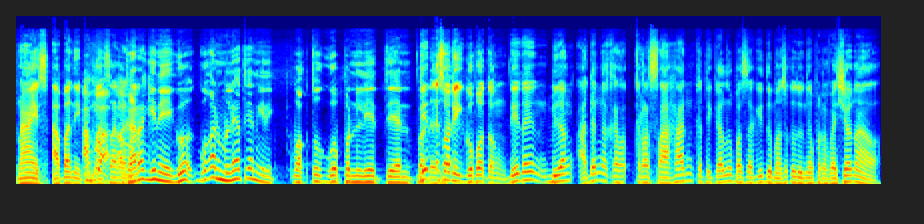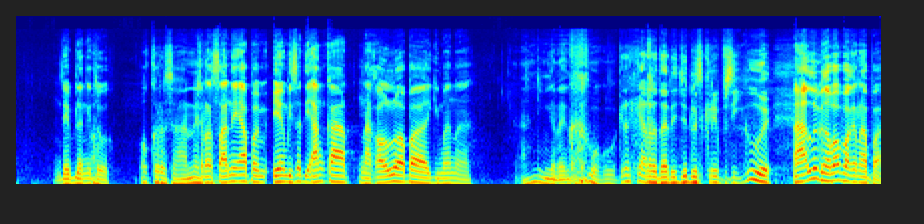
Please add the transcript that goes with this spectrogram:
nice. Apa nih Apa? pemasaran? Karena gini, gue gua kan melihat kan gini, waktu gue penelitian Dia, pada sorry, gue potong. Dia tadi bilang ada nggak keresahan ketika lu pas lagi udah masuk ke dunia profesional? Dia bilang itu. oh keresahannya, Keresahannya apa yang bisa diangkat? Nah, kalau lu apa gimana? anjing kira gue, gue kira karena tadi judul skripsi gue. Nah, lu nggak apa-apa kenapa?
